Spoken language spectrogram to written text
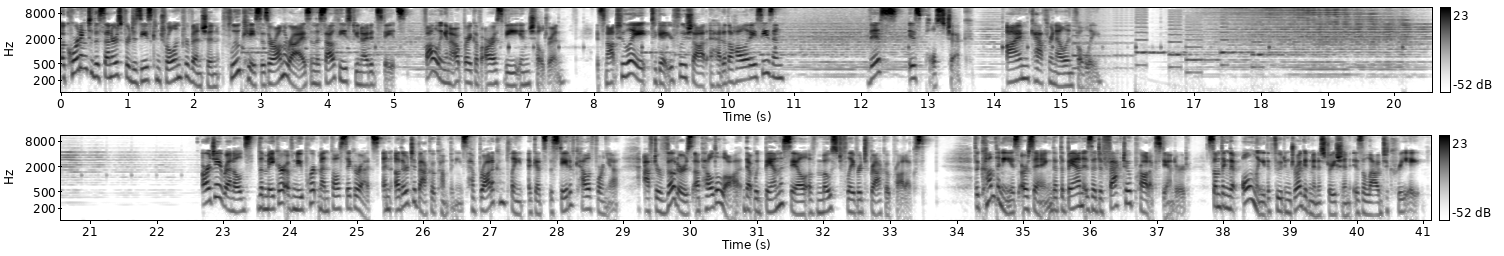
According to the Centers for Disease Control and Prevention, flu cases are on the rise in the southeast United States following an outbreak of RSV in children. It's not too late to get your flu shot ahead of the holiday season. This is Pulse Check. I'm Katherine Ellen Foley. RJ Reynolds, the maker of Newport menthol cigarettes and other tobacco companies, have brought a complaint against the state of California after voters upheld a law that would ban the sale of most flavored tobacco products. The companies are saying that the ban is a de facto product standard, something that only the Food and Drug Administration is allowed to create.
